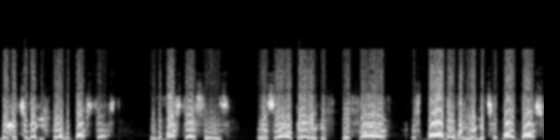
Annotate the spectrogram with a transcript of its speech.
make it so that you fail the bus test. You know, the bus test is is uh, okay if if uh, if Bob over here gets hit by a bus,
